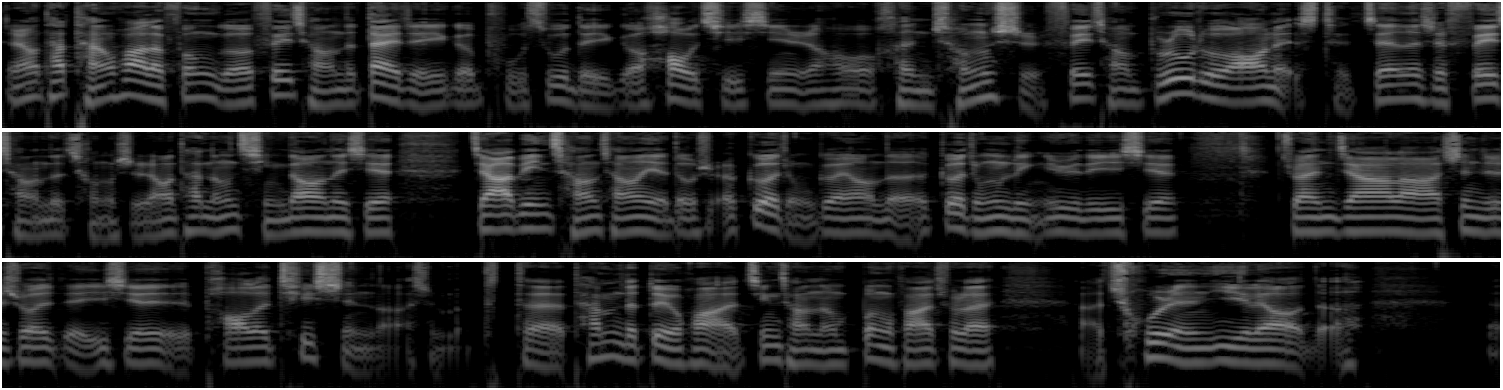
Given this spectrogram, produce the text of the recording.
然后他谈话的风格非常的带着一个朴素的一个好奇心，然后很诚实，非常 brutal honest，真的是非常的诚实。然后他能请到那些嘉宾，常常也都是各种各样的各种领域的一些专家啦，甚至说一些 politician 啊什么，他他们的对话经常能迸发出来啊出人意料的。呃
